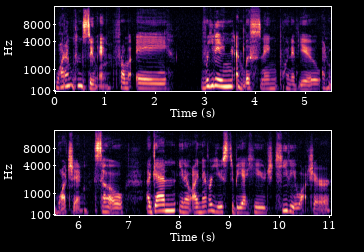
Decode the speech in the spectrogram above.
what I'm consuming from a reading and listening point of view and watching. So, again, you know, I never used to be a huge TV watcher,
